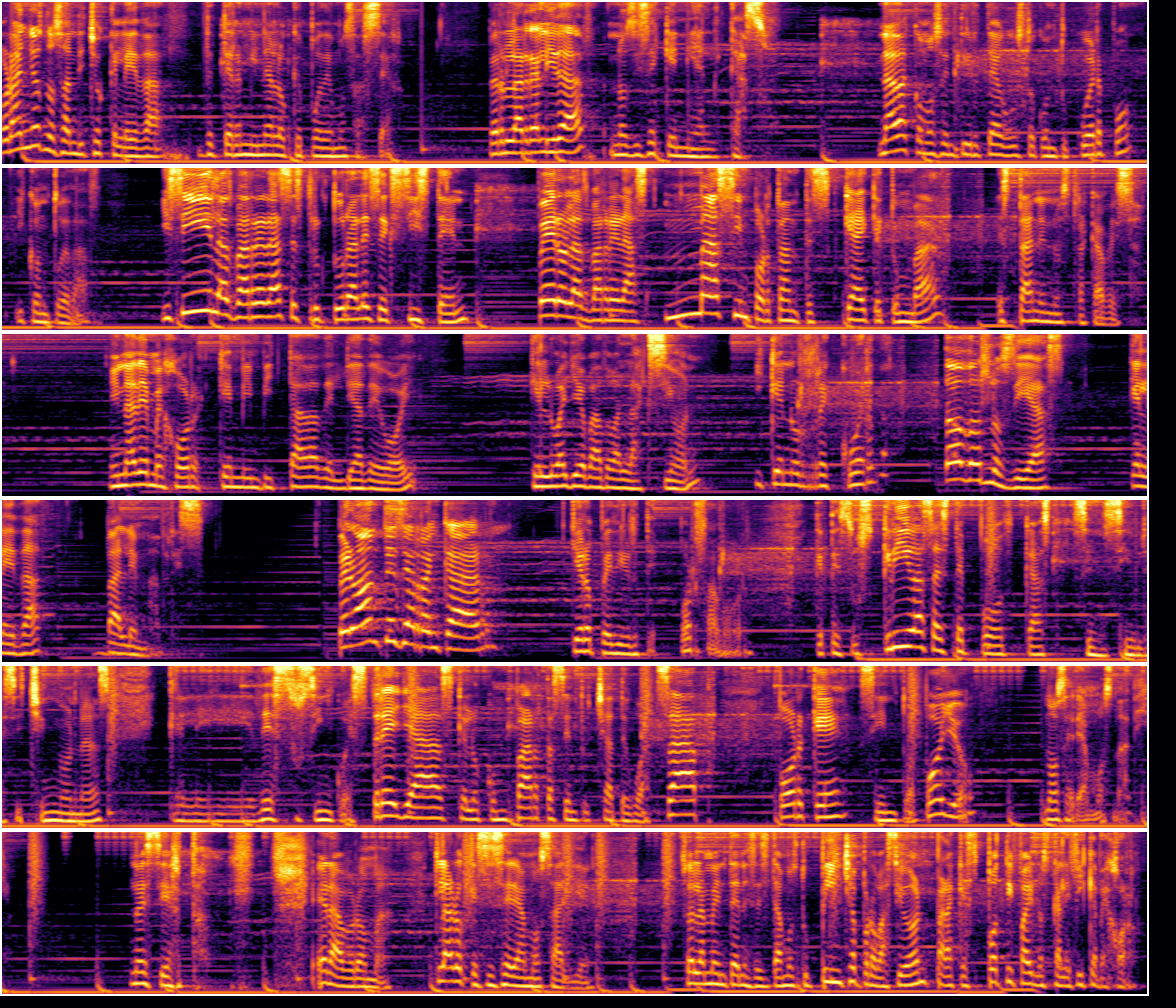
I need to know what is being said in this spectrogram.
Por años nos han dicho que la edad determina lo que podemos hacer, pero la realidad nos dice que ni al caso. Nada como sentirte a gusto con tu cuerpo y con tu edad. Y sí, las barreras estructurales existen, pero las barreras más importantes que hay que tumbar están en nuestra cabeza. Y nadie mejor que mi invitada del día de hoy, que lo ha llevado a la acción y que nos recuerda todos los días que la edad vale madres. Pero antes de arrancar, quiero pedirte, por favor, que te suscribas a este podcast Sensibles y Chingonas, que le des sus cinco estrellas, que lo compartas en tu chat de WhatsApp, porque sin tu apoyo no seríamos nadie. No es cierto, era broma. Claro que sí seríamos alguien. Solamente necesitamos tu pinche aprobación para que Spotify nos califique mejor.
